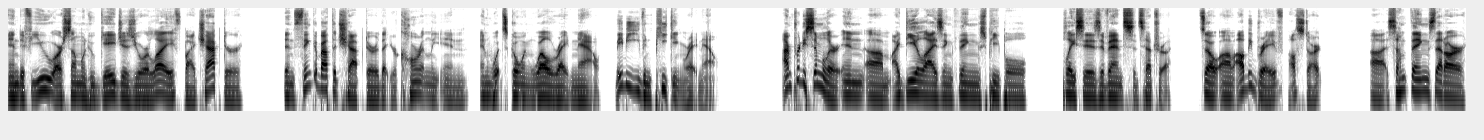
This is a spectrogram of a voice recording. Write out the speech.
And if you are someone who gauges your life by chapter, then think about the chapter that you're currently in and what's going well right now, maybe even peaking right now. I'm pretty similar in um, idealizing things, people, places, events, etc. So um, I'll be brave. I'll start. Uh, some things that are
